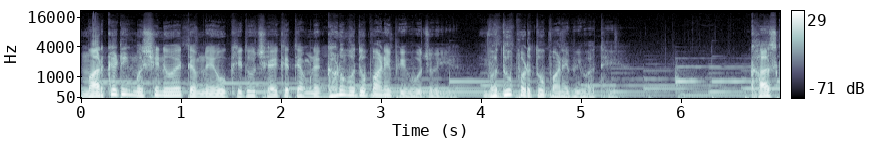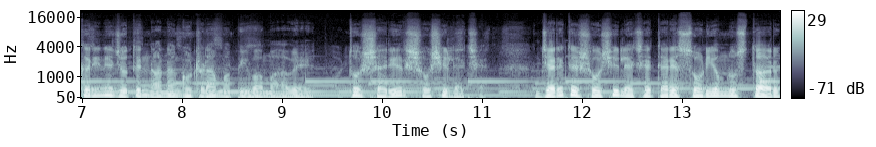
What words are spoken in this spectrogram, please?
માર્કેટિંગ મશીનોએ તેમને એવું કીધું છે કે તેમણે ઘણું બધું પાણી પીવું જોઈએ, વધુ પડતું પાણી પીવાથી. ખાસ કરીને જો તે નાના ઘૂંટડામાં પીવામાં આવે, તો શરીર શોષી લે છે. જ્યારે તે શોષી લે છે, ત્યારે સોડિયમનું સ્તર,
